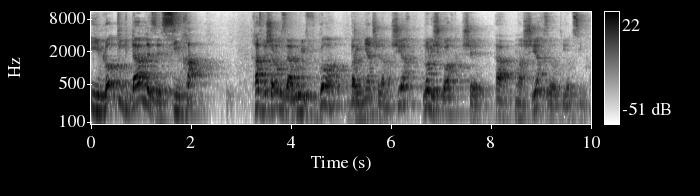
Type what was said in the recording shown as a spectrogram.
אם לא תקדם לזה שמחה, חז ושלום זה עלול לפגוע בעניין של המשיח, לא לשכוח שהמשיח זה אותיות שמחה.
